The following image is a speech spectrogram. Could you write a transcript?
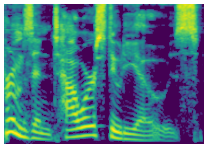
Crimson Tower Studios.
